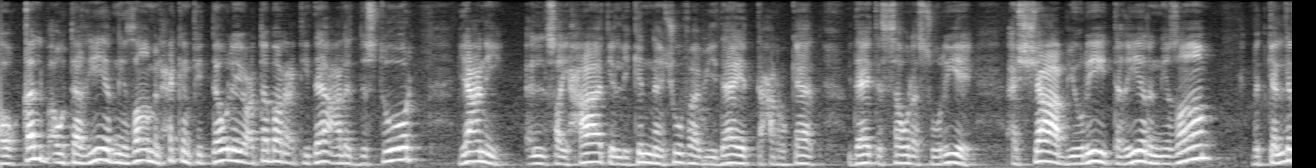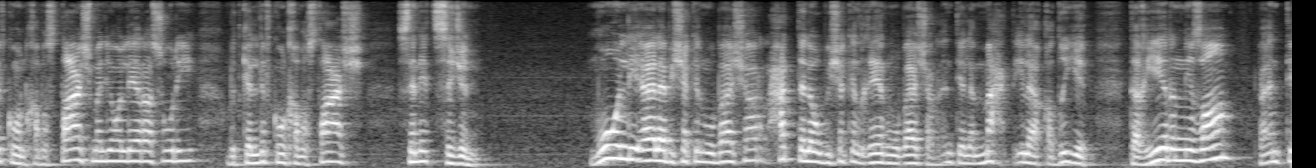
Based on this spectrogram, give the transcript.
أو قلب أو تغيير نظام الحكم في الدولة يعتبر اعتداء على الدستور. يعني الصيحات اللي كنا نشوفها بداية تحركات بداية الثورة السورية الشعب يريد تغيير النظام بتكلفكم 15 مليون ليرة سوري وبتكلفكم 15 سنة سجن. مو اللي قالها بشكل مباشر حتى لو بشكل غير مباشر. انت لمحت إلى قضية تغيير النظام فأنت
